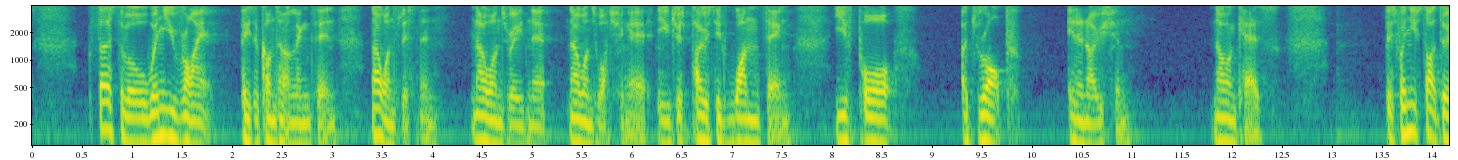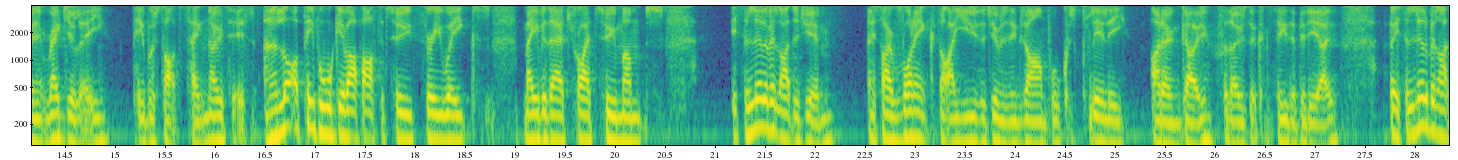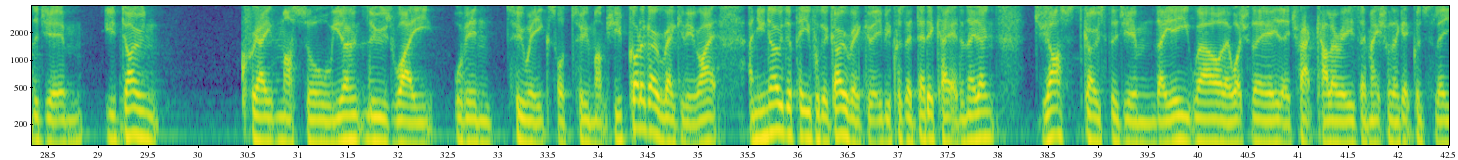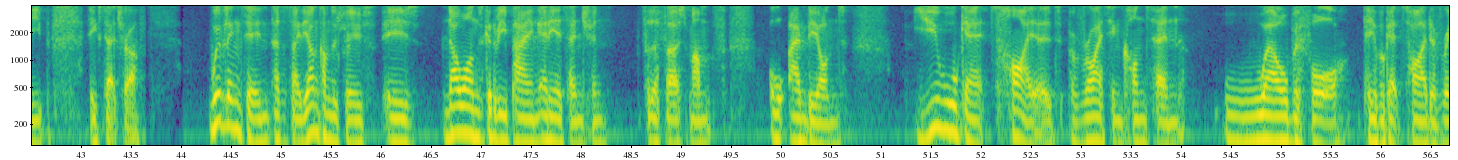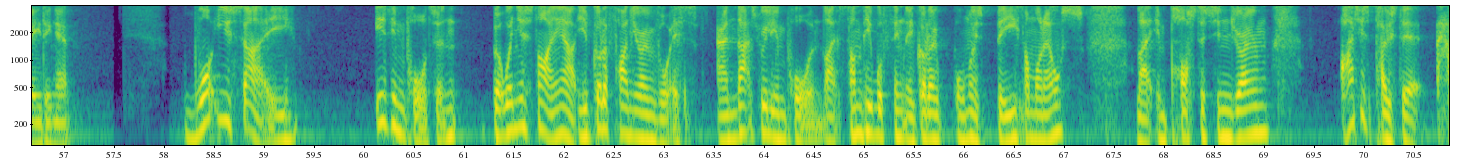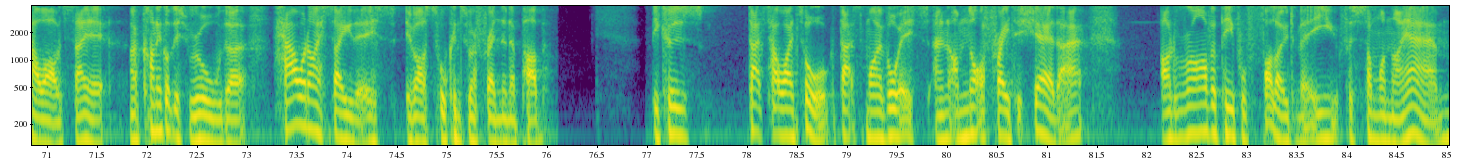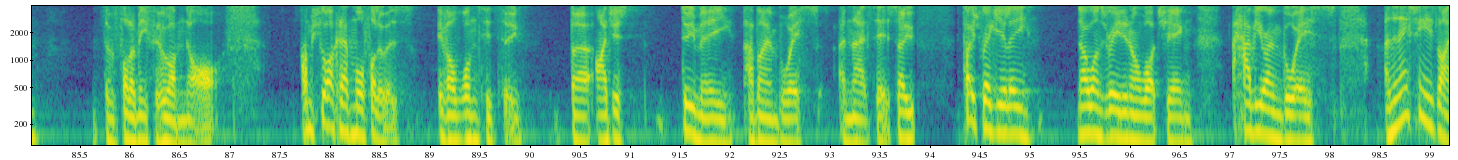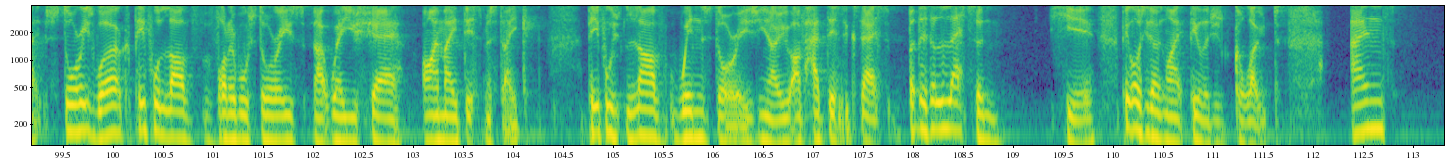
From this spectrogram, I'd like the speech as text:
First of all, when you write a piece of content on LinkedIn, no one's listening. No one's reading it. No one's watching it. You just posted one thing. You've put a drop in an ocean. No one cares. But it's when you start doing it regularly, people start to take notice. And a lot of people will give up after two, three weeks. Maybe they'll try two months. It's a little bit like the gym it's ironic that I use the gym as an example because clearly I don't go for those that can see the video. But it's a little bit like the gym. You don't create muscle, you don't lose weight within two weeks or two months. You've got to go regularly, right? And you know the people that go regularly because they're dedicated and they don't just go to the gym. They eat well, they watch what they eat, they track calories, they make sure they get good sleep, etc. With LinkedIn, as I say, the uncomfortable truth is no one's going to be paying any attention for the first month or, and beyond. You will get tired of writing content well before people get tired of reading it. What you say is important, but when you're starting out, you've got to find your own voice. And that's really important. Like some people think they've got to almost be someone else, like imposter syndrome. I just post it how I would say it. I've kind of got this rule that how would I say this if I was talking to a friend in a pub? Because that's how I talk, that's my voice. And I'm not afraid to share that. I'd rather people followed me for someone I am than follow me for who I'm not. I'm sure I could have more followers if I wanted to, but I just do me, have my own voice, and that's it. So post regularly, no one's reading or watching, have your own voice. And the next thing is like stories work. People love vulnerable stories, like where you share, I made this mistake. People love win stories, you know, I've had this success, but there's a lesson here. People obviously don't like people that just gloat. And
